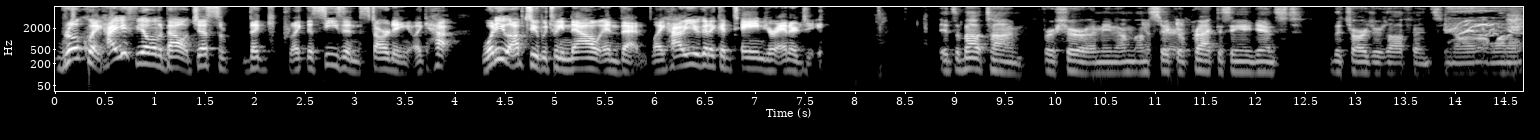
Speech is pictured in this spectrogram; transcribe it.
real quick, how are you feeling about just the like the season starting? Like, how what are you up to between now and then? Like, how are you going to contain your energy? it's about time for sure. I mean, I'm, I'm Yes, sick sir. of practicing against the Chargers offense. You know, I, I want to,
